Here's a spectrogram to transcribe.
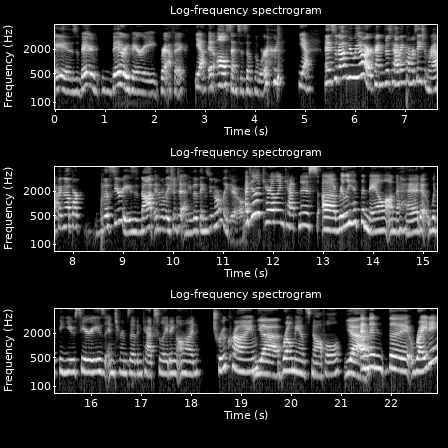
It is very, very, very graphic Yeah. in all senses of the word. Yeah. And so now here we are, kind of just having a conversation, wrapping up our the series, not in relation to any of the things we normally do. I feel like Caroline Kepnes uh, really hit the nail on the head with the You series in terms of encapsulating on true crime, yeah, romance novel. yeah, And then the writing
